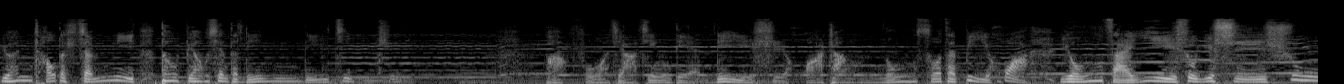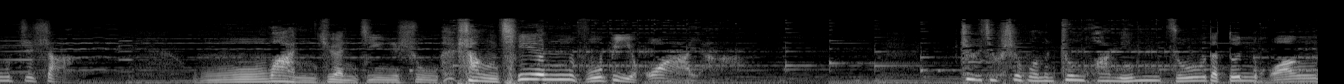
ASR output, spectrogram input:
元朝的神秘，都表现得淋漓尽致，把佛家经典历史华章浓缩在壁画，永载艺术于史书之上。五万卷经书，上千幅壁画呀！这就是我们中华民族的敦煌，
